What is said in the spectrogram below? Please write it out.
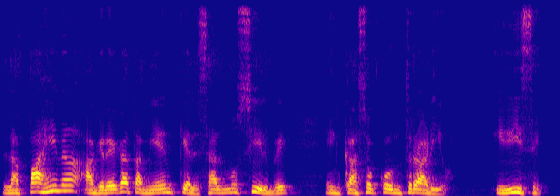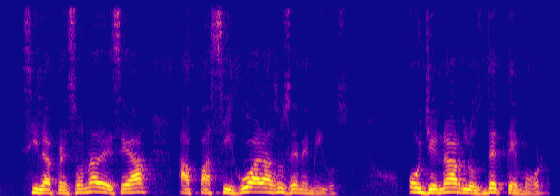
La página agrega también que el Salmo sirve en caso contrario y dice, si la persona desea apaciguar a sus enemigos o llenarlos de temor,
